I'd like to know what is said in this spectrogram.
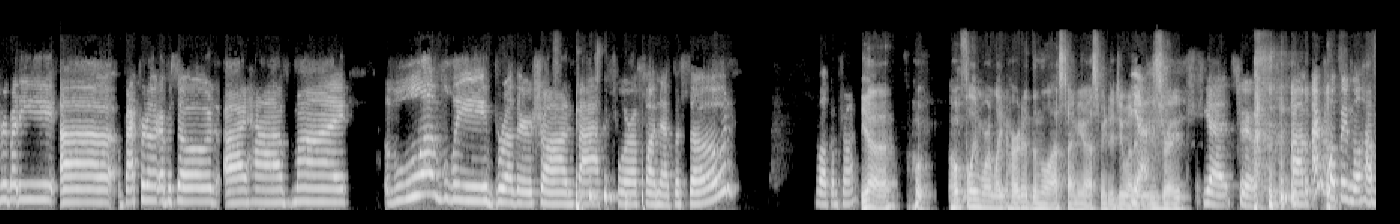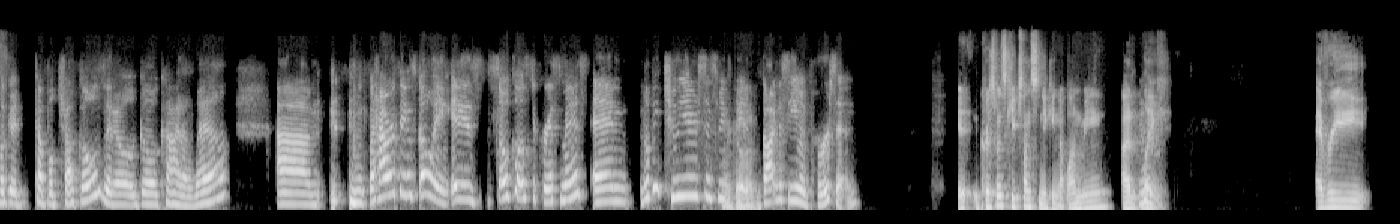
everybody. Uh, back for another episode. I have my lovely brother Sean back for a fun episode. Welcome, Sean. Yeah. Ho- hopefully more lighthearted than the last time you asked me to do one Yes. of these, right? Yeah, it's true. um, I'm hoping we'll have a good couple chuckles and it'll go kind of well. Um, but how are things going? It is so close to Christmas, and it'll be two years since we've been, gotten to see you in person. It, Christmas keeps on sneaking up on me. I Mhm. like every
